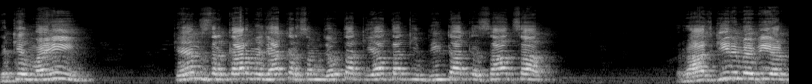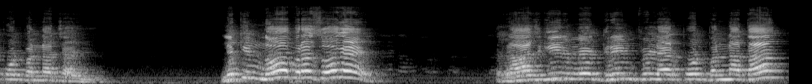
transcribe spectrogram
देखिए, मैं ही केंद्र सरकार में जाकर समझौता किया था कि बीटा के साथ साथ राजगीर में भी एयरपोर्ट बनना चाहिए। लेकिन नौ बरस हो गए। राजगीर में ग्रीनफील्ड एयरपोर्ट बनना था।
